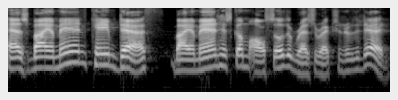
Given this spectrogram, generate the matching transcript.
as by a man came death, by a man has come also the resurrection of the dead.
